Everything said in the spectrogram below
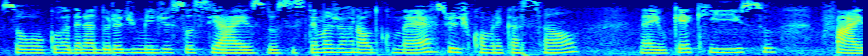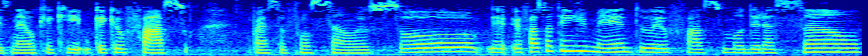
sou coordenadora de mídias sociais do Sistema Jornal do Comércio e de Comunicação. Né? E o que é que isso faz? Né? O, que é que, o que é que eu faço com essa função. Eu sou, eu faço atendimento, eu faço moderação,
